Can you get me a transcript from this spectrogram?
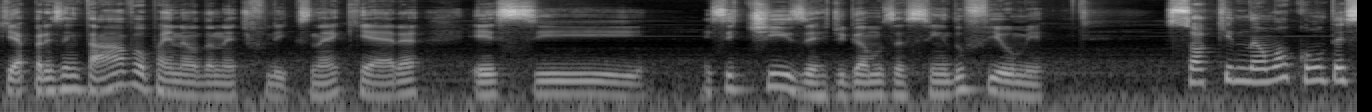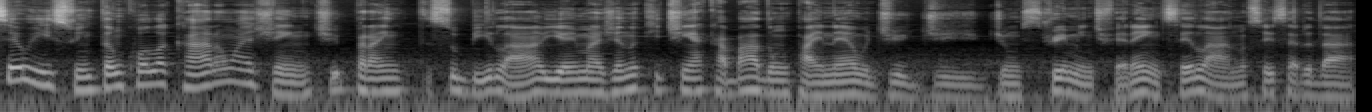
que apresentava o painel da Netflix, né? Que era esse esse teaser, digamos assim, do filme. Só que não aconteceu isso, então colocaram a gente para subir lá, e eu imagino que tinha acabado um painel de, de, de um streaming diferente, sei lá, não sei se era da.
